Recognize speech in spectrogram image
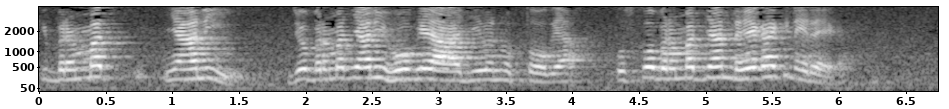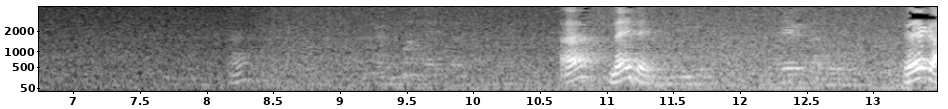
कि ब्रह्म ज्ञानी, जो ब्रह्म ज्ञानी हो गया, जीवन मुक्त हो गया, उसको ब्रह्म ज्ञान रहेगा कि नहीं रहेगा? है? नहीं रहेगा रहेगा?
